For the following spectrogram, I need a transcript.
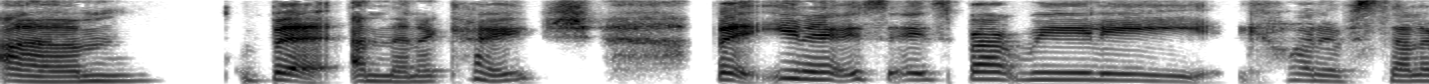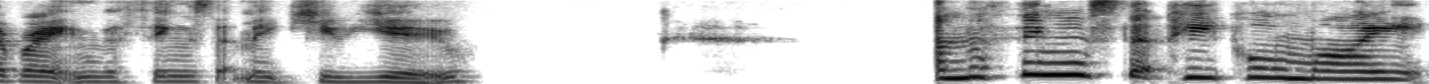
Um, but and then a coach. But you know, it's it's about really kind of celebrating the things that make you you. And the things that people might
